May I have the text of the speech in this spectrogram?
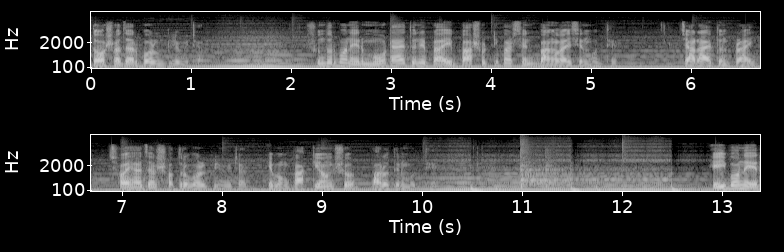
দশ হাজার বর্গ কিলোমিটার। সুন্দরবনের মোট আয়তনের প্রায় বাষট্টি পার্সেন্ট বাংলাদেশের মধ্যে, যার আয়তন প্রায় ছয় হাজার সতেরো বর্গ কিলোমিটার এবং বাকি অংশ ভারতের মধ্যে। এই বনের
